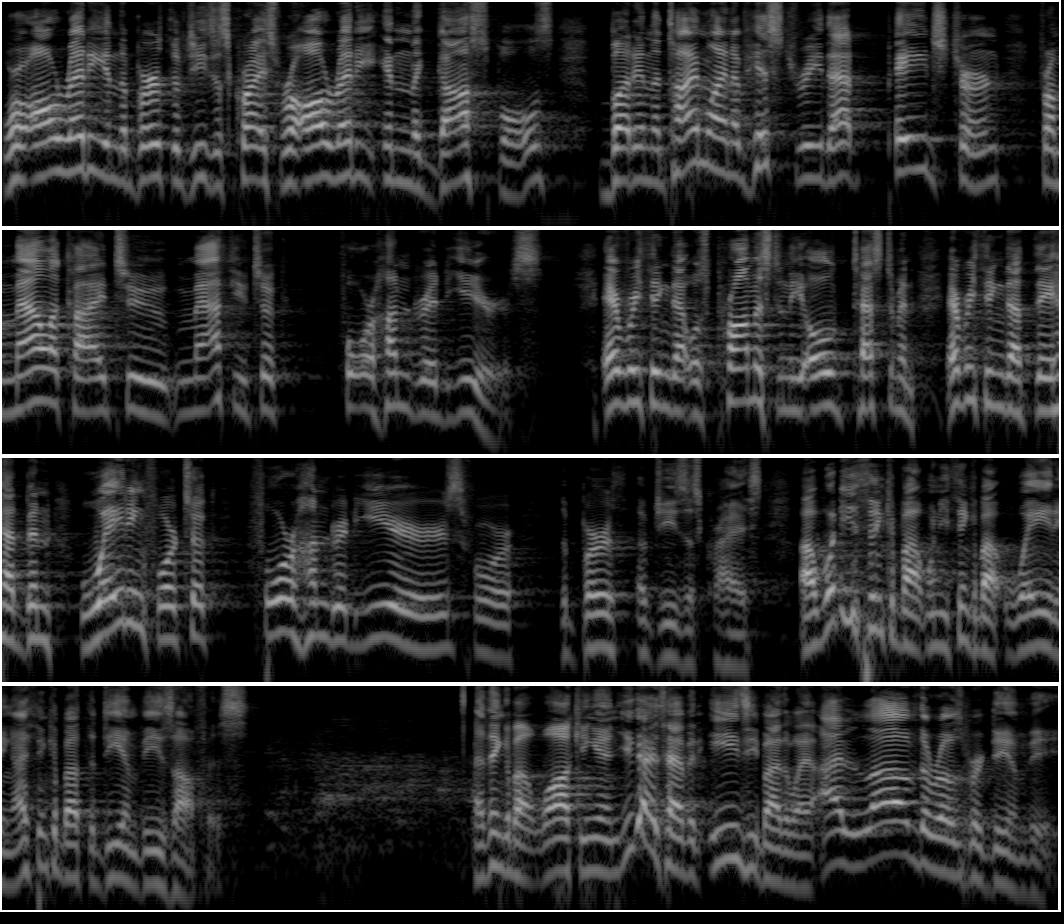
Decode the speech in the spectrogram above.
We're already in the birth of Jesus Christ. We're already in the Gospels. But in the timeline of history, that page turn from Malachi to Matthew took 400 years. Everything that was promised in the Old Testament, everything that they had been waiting for, took 400 years for the birth of Jesus Christ. Uh, what do you think about when you think about waiting? I think about the DMV's office. I think about walking in. You guys have it easy, by the way. I love the Roseburg DMV.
